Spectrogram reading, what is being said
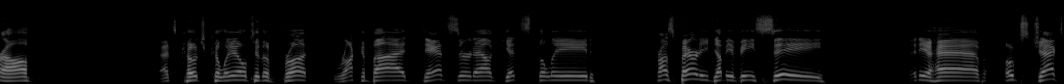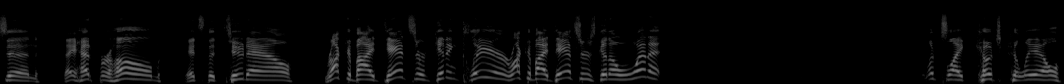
off. That's Coach Khalil to the front. Rockabye Dancer now gets the lead. Prosperity WVC. Then you have Oaks Jackson. They head for home. It's the two now. Rockabye Dancer getting clear. Rockabye Dancer's going to win it. Looks like Coach Khalil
